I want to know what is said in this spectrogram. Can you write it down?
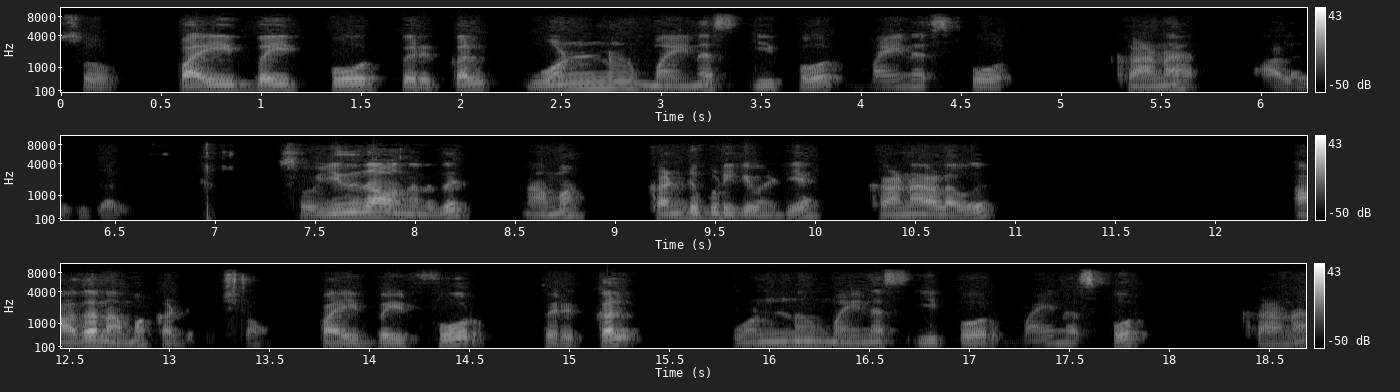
ஸோ ஃபைவ் பை ஃபோர் பெருக்கல் ஒன்று minus e power minus four கன அலகுகள் ஸோ இதுதான் வந்து என்னது? நாம் கண்டுபிடிக்க வேண்டிய கன அளவு. அதை நாம் கண்டுபிடிச்சிட்டோம். பை பை ஃபோர் பெருக்கல் ஒன்று minus e four minus four கன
